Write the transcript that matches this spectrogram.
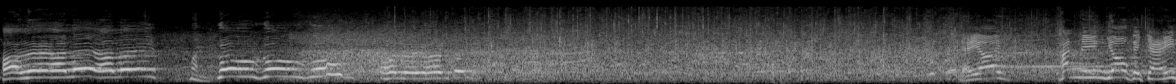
Ale, ale, ale. mình Go, go, go. Ale, ale. chị ơi thanh niên vô kìa chị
